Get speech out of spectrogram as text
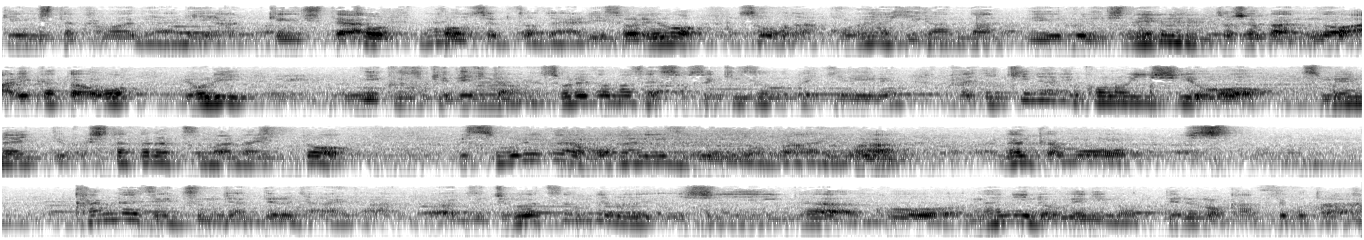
見した川であり発見したコンセプトでありそれをそうだこれは彼岸だっていうふうにしてうん。図書館の在り方をより肉付けできたわけ。ですそれがまさに礎石像的にねいきなりこの石を積めないっていうか下から積まないとでそれがモダニズムの場合は、なんかもうし考えずに積んじゃってるんじゃないかな。自分が積んでる石がこう何の上に乗ってるのかってことを考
